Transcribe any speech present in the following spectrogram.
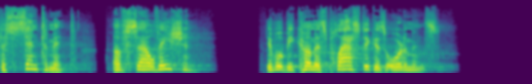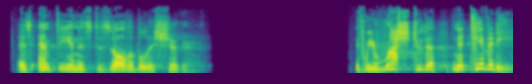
the sentiment of salvation. It will become as plastic as ornaments, as empty and as dissolvable as sugar. If we rush to the nativity,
